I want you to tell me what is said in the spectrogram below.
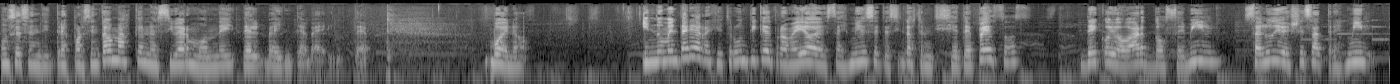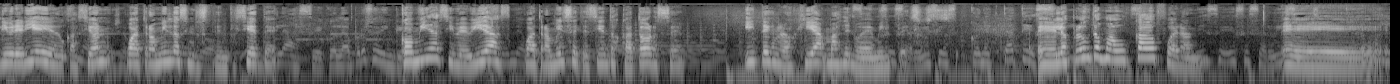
un 63% más que en el Cyber Monday del 2020. Bueno, Indumentaria registró un ticket promedio de 6.737 pesos, Deco y Hogar 12.000, Salud y Belleza 3.000, Librería y Educación 4.277, Comidas y Bebidas 4.714 y Tecnología más de 9.000 pesos. Eh, los productos más buscados fueron eh,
